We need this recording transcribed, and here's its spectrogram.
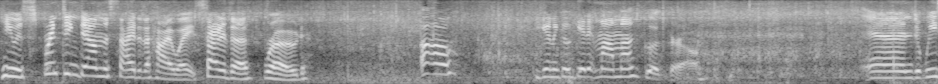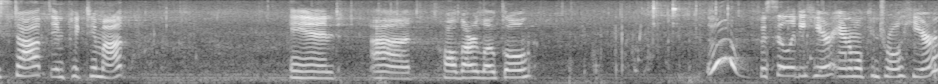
he was sprinting down the side of the highway, side of the road. Uh oh. You gonna go get it, Mama? Good girl. And we stopped and picked him up and uh, called our local ooh, facility here, animal control here,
